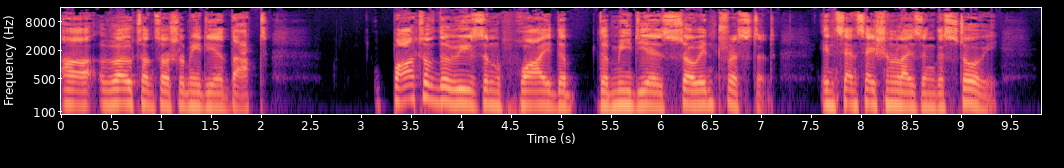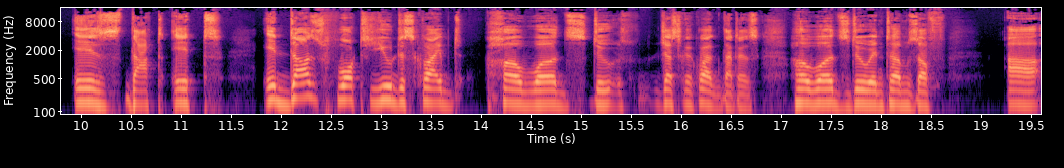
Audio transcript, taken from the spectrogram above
uh wrote on social media that part of the reason why the, the media is so interested in sensationalizing this story is that it it does what you described her words do Jessica Krug that is her words do in terms of uh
